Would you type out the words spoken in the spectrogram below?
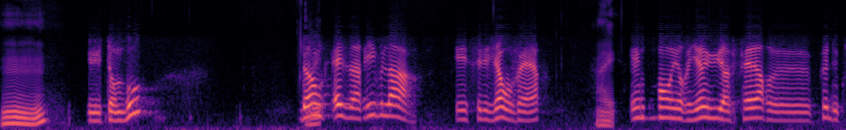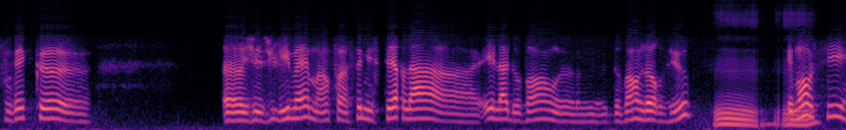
Mhm. du tombeau? Donc, elles arrivent là, et c'est déjà ouvert. Oui. Et n'ont rien eu à faire euh, que de trouver que euh, Jésus lui-même, hein, enfin, ce mystère-là euh, est là devant, euh, devant leurs yeux. Mhm. Et moi aussi,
